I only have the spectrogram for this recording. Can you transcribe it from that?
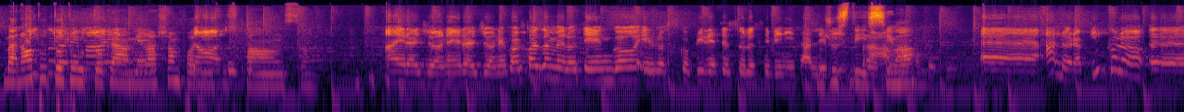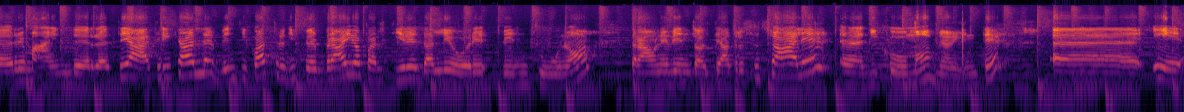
Beh no, Piccolo tutto tutto Cami, lascia un po' No, di tutto. suspense. Hai ragione, hai ragione. Qualcosa me lo tengo e lo scoprirete solo se venite alle Giustissimo. Allora, piccolo eh, reminder, Theatrical 24 di febbraio a partire dalle ore 21, sarà un evento al Teatro Sociale eh, di Como ovviamente, eh, e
